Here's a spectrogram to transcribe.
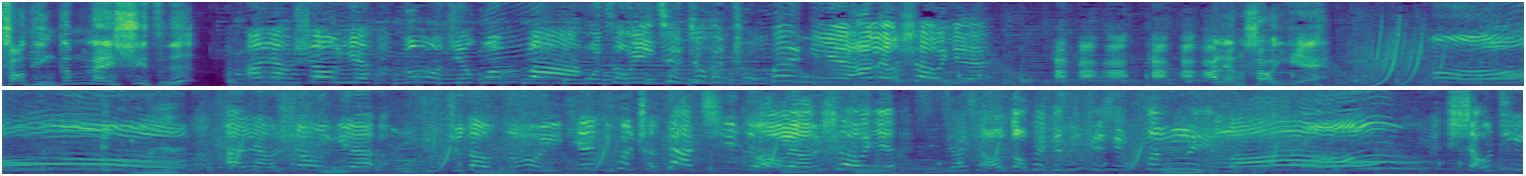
小小挺跟赖世子。阿良少爷，跟我结婚吧！我从以前就很崇拜你，阿良少爷。阿阿阿阿阿阿良少爷。哦，阿良少爷，我就知道总有一天你会成大器的。阿良少爷，人家想要赶快跟你举行婚礼了。小挺，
